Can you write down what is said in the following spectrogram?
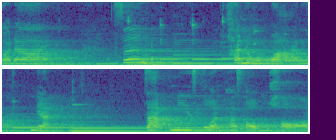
ก็ได้ ซึ่งขนมหวานเนี่ยจะมีส่วนผสมของ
